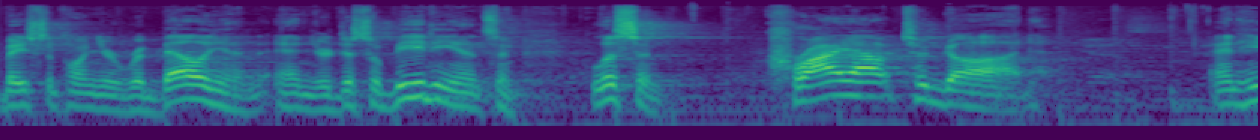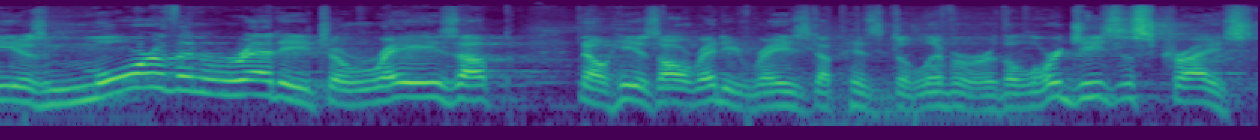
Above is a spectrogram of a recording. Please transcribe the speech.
based upon your rebellion and your disobedience. And listen, cry out to God, and He is more than ready to raise up. No, he has already raised up his deliverer, the Lord Jesus Christ,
